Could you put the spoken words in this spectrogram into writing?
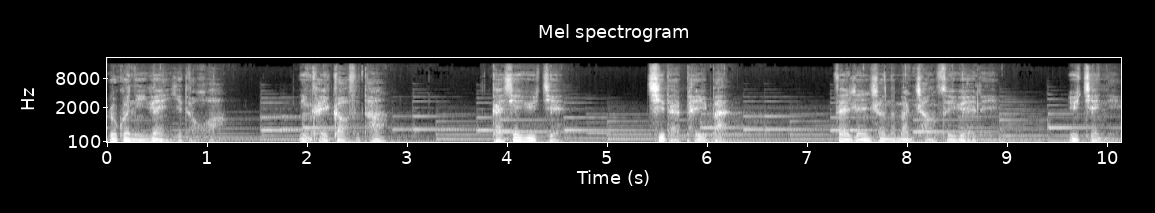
如果你愿意的话。你可以告诉他，感谢遇见，期待陪伴，在人生的漫长岁月里，遇见你，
